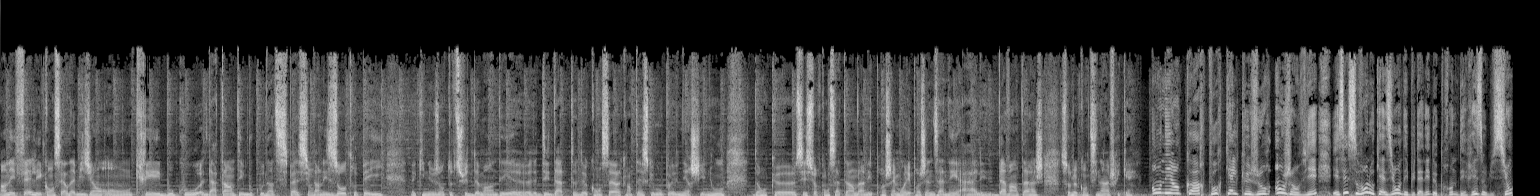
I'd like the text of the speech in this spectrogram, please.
En effet, les concerts d'Abidjan ont créé beaucoup d'attentes et beaucoup d'anticipation dans les autres pays euh, qui nous ont tout de suite demandé euh, des dates de concerts, quand est-ce que vous pouvez venir chez nous. Donc, euh, c'est sûr qu'on s'attend dans les prochains mois, les prochaines années à aller davantage sur le continent africain. On est encore pour quelques jours en janvier et c'est souvent l'occasion en début d'année de prendre des résolutions.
